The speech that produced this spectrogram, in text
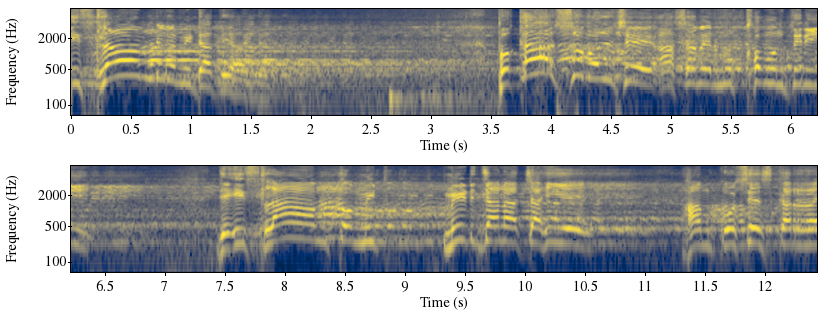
ইসলাম থেকে মিটাতে হবে। প্রকাশ্য বলছে আসামের মুখ্যমন্ত্রী যে ইসলাম তো মিট মিট জানা চাহিয়ে হাম কোশেষ কর রা,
